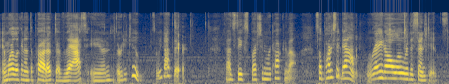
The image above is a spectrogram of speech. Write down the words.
And we're looking at the product of that and 32. So we got there. That's the expression we're talking about. So parse it down, right all over the sentence,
